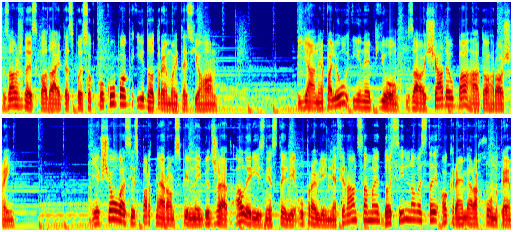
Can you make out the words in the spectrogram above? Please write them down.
Завжди складайте список покупок і дотримуйтесь його. Я не палю і не п'ю. Заощадив багато грошей. Якщо у вас із партнером спільний бюджет, але різні стилі управління фінансами, доцільно вести окремі рахунки.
